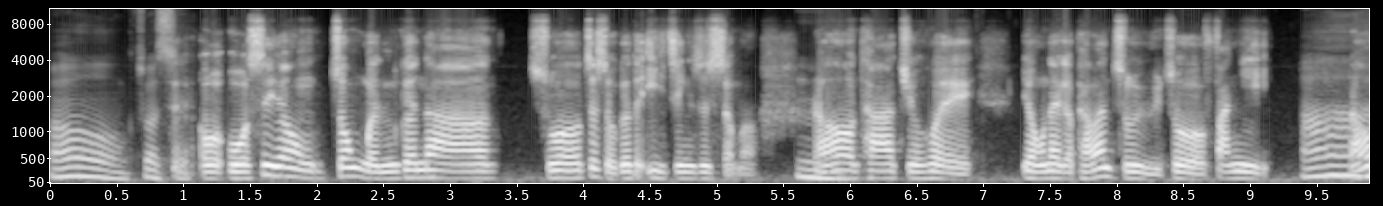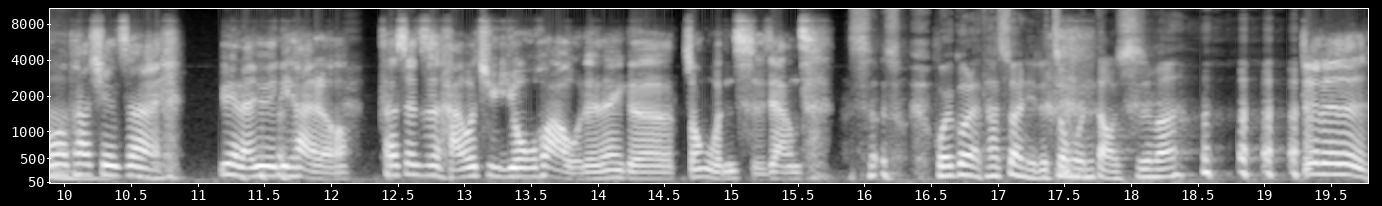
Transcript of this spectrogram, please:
哦，作词，我我是用中文跟她说这首歌的意境是什么，嗯。然后他就会用那个台湾主语做翻译，啊，然后他现在越来越厉害了、哦，她甚至还会去优化我的那个中文词这样子。是 回过来，他算你的中文导师吗？对对对，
